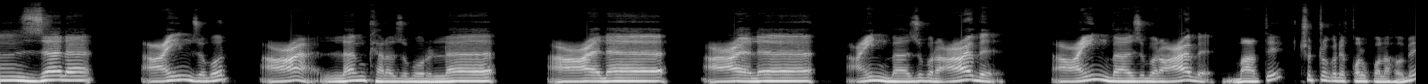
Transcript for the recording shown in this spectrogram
أنزل عين زبر ع لم كر زبر لا على على আইন বা জবর আব আইন বা জবর আব বাতে ছোট্ট করে কলকলা হবে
